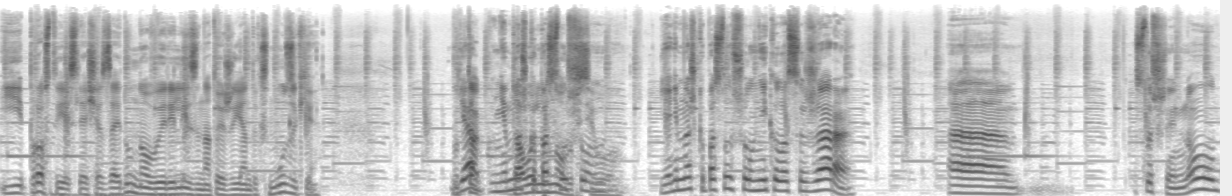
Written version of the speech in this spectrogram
И просто если я сейчас зайду, новые релизы на той же Яндекс Музыке. Я немножко довольно послушал- много всего. Я немножко послушал Николаса Жара. А, слушай, ну,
